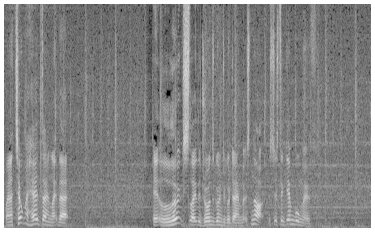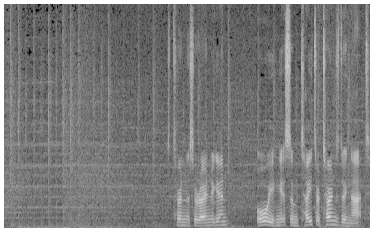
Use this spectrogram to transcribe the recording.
when I tilt my head down like that, it looks like the drone's going to go down, but it's not. It's just a gimbal move. Let's turn this around again. Oh, you can get some tighter turns doing that.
